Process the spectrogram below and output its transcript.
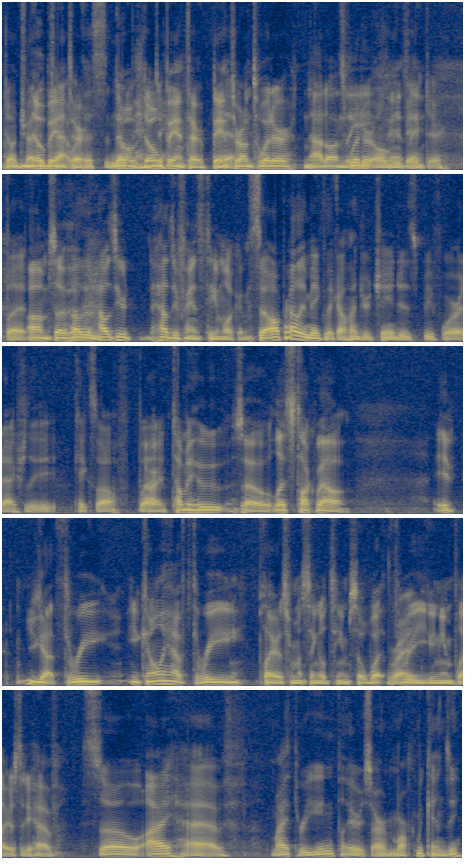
don't try no to banter. chat with us. No don't, banter. don't banter. Banter Yeah. on Twitter, not on Twitter only banter. But Um, so than- how's your how's your fans team looking? so I'll probably make like hundred changes before it actually kicks off. But All right, tell me who. So let's talk about if you got three. You can only have three players from a single team. So what Right. three Union players did you have? So I have my three Union players are Mark McKenzie,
